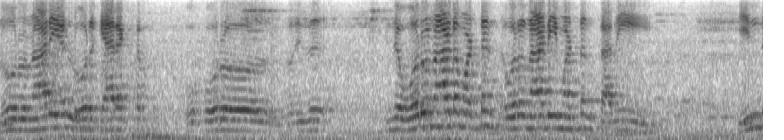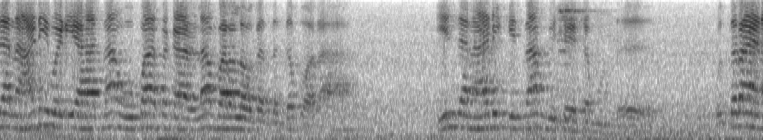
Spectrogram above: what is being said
நூறு நாடிகள் ஒரு கேரக்டர் ஒரு இது. இந்த ஒரு நாடு மட்டும் ஒரு நாடி மட்டும் தனி. இந்த நாடி வழியாக தான் உபாசகாலாம் பரலோகத்துக்கு போறா. இந்த நாடிக்கு தான் விசேஷம் உண்டு. உத்தராயண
